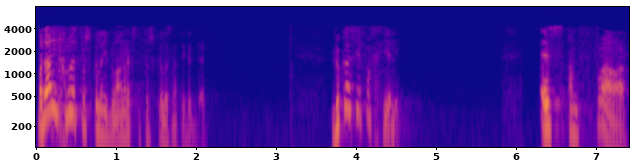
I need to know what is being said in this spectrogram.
Maar dan die groot verskil en die belangrikste verskil is natuurlik dit. Lukas Evangelie is aanvaar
